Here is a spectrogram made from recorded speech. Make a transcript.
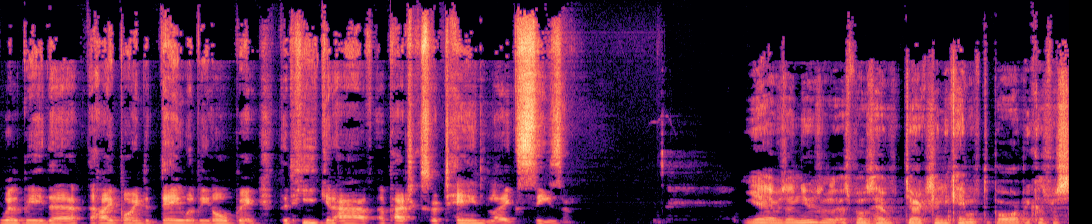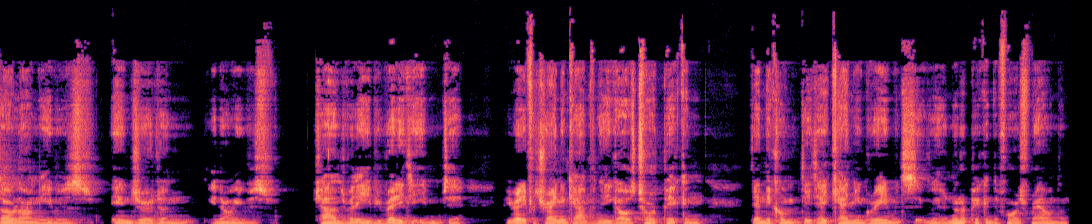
will be the, the high point that they will be hoping that he can have a Patrick Surtain like season. Yeah, it was unusual, I suppose, how Derek Stingley came up the board because for so long he was injured and, you know, he was challenged whether he'd be ready to even to be ready for training camp and then he goes third pick and then they come they take Kenyon Green with, with another pick in the first round and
